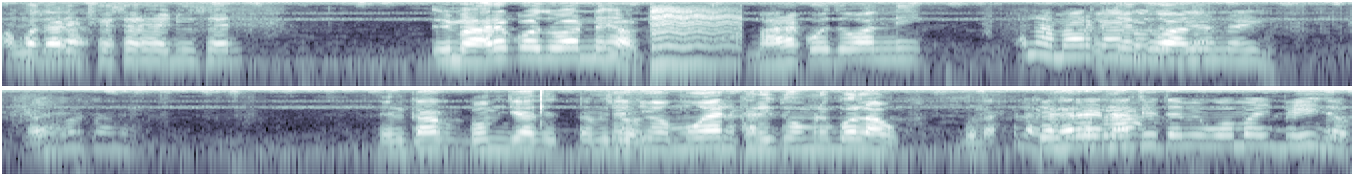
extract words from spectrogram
આખો દાડી ઠેસર હેડ્યું છે એ મારે કોઈ જોવાનું નહીં આવતું. મારે કોઈ જોવાનું નહીં. એટલે મારે તો જોવાનું? નહીં. એને કાકો ગમ જ્યાં તમે જો. હું એને ખરીદું હમણાં બોલાવું. બોલા. ઘરે નથી તમે ઓમાં જ બેસી જાઓ.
